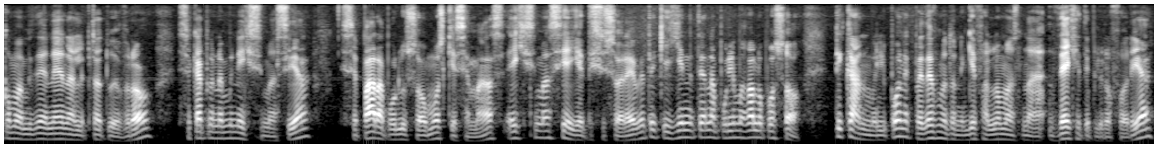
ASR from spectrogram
0,01 λεπτά του ευρώ, σε κάποιον να μην έχει σημασία, σε πάρα πολλούς όμως και σε εμάς έχει σημασία γιατί συσσωρεύεται και γίνεται ένα πολύ μεγάλο ποσό. Τι κάνουμε λοιπόν, εκπαιδεύουμε τον εγκέφαλό μας να δέχεται πληροφορία,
